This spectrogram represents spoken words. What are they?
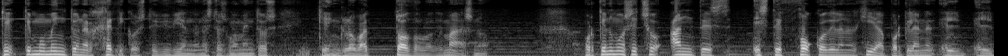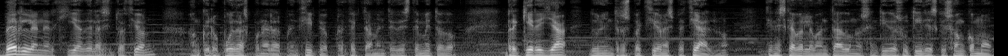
qué, momento energético estoy viviendo en estos momentos que engloba todo lo demás, ¿no? ¿Por qué no hemos hecho antes este foco de la energía? Porque el, ver la energía de la situación, aunque lo puedas poner al principio perfectamente de este método, requiere ya de una introspección especial. ¿no? Tienes que haber levantado unos sentidos sutiles que son como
